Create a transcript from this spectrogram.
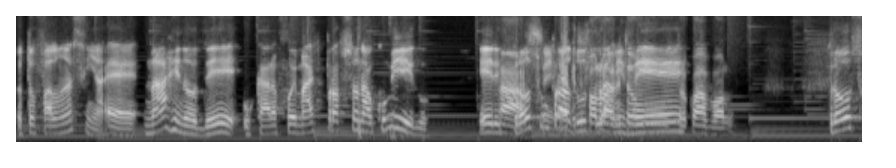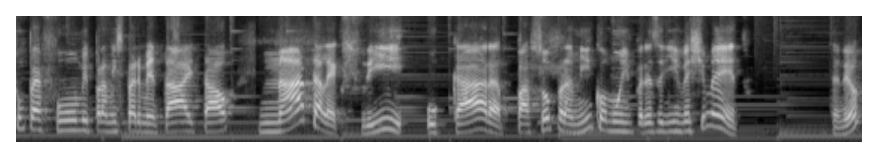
eu tô falando assim, é, na Rinode, o cara foi mais profissional comigo. Ele ah, trouxe sim. um é produto é para me então ver. A bola. Trouxe um perfume para me experimentar e tal. Na Telex Free, o cara passou para mim como uma empresa de investimento. Entendeu?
